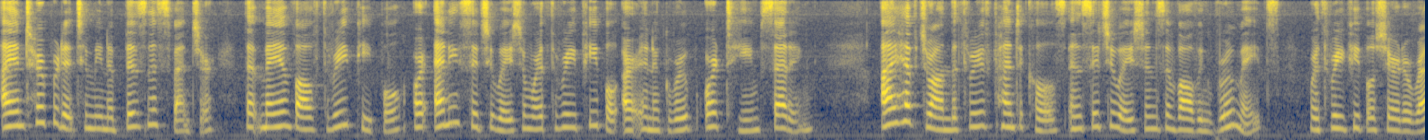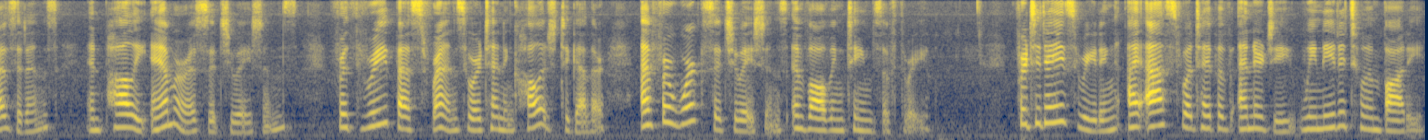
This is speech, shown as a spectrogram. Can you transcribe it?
I interpret it to mean a business venture that may involve three people or any situation where three people are in a group or team setting. I have drawn the Three of Pentacles in situations involving roommates, where three people shared a residence, in polyamorous situations, for three best friends who are attending college together, and for work situations involving teams of three. For today's reading, I asked what type of energy we needed to embody,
